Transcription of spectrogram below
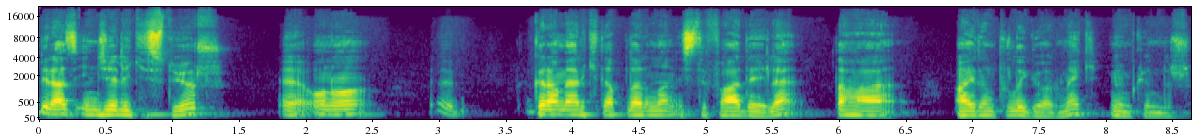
biraz incelik istiyor. E, onu e, gramer kitaplarından istifadeyle daha ayrıntılı görmek mümkündür.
